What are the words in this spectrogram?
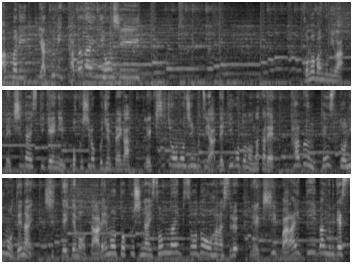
あんまり役に立たない日本史。この番組は歴史大好き芸人僕シロップ純平が歴史上の人物や出来事の中で多分テストにも出ない知っていても誰も得しないそんなエピソードをお話しする歴史バラエティ番組です。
